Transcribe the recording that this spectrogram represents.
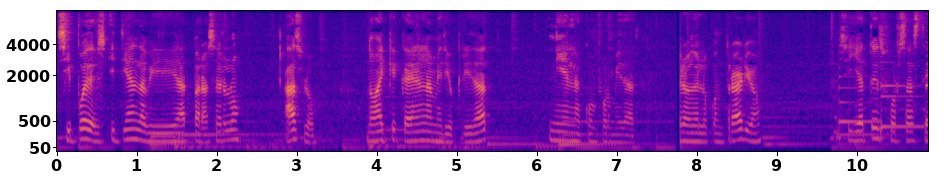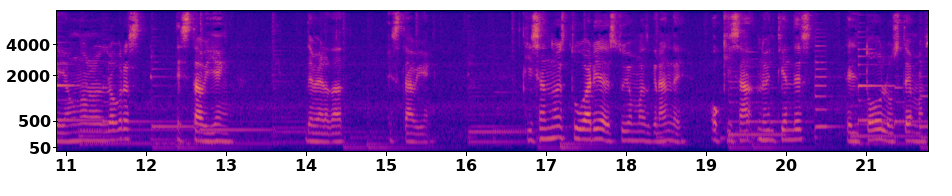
si puedes y tienes la habilidad para hacerlo, hazlo. No hay que caer en la mediocridad ni en la conformidad. Pero de lo contrario, si ya te esforzaste y aún no lo logras, está bien. De verdad, está bien. Quizá no es tu área de estudio más grande, o quizá no entiendes del todo los temas,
